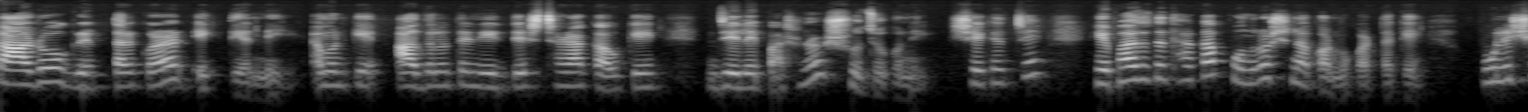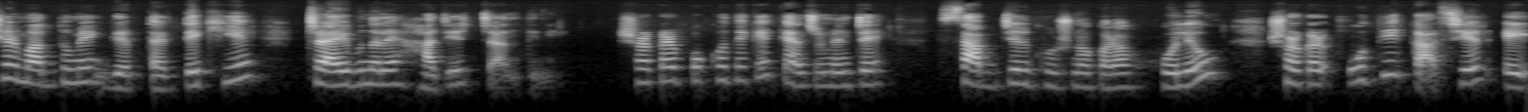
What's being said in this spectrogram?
কারও গ্রেপ্তার করার এখতিয়ার নেই। এমনকি আদালতের নির্দেশ ছাড়া কাউকে জেলে পাঠানোর সুযোগও নেই। সেক্ষেত্রে হেফাজতে থাকা পনেরো সেনা কর্মকর্তাকে পুলিশের মাধ্যমে গ্রেপ্তার দেখিয়ে ট্রাইব্যুনালে হাজির চান তিনি। সরকারের পক্ষ থেকে ক্যান্টনমেন্টে সাবজেল ঘোষণা করা হলেও সরকার অতি কাছের এই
